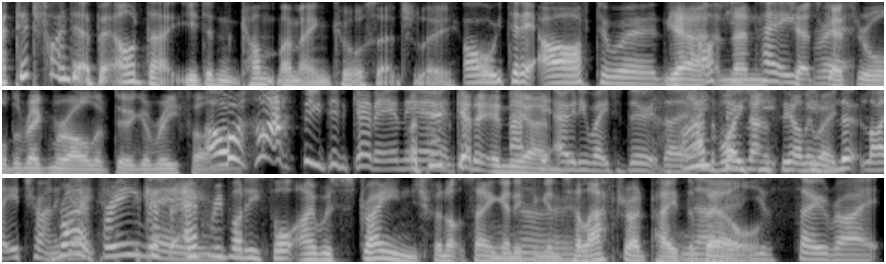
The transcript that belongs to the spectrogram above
I did find it a bit odd that you didn't comp my main course, actually. Oh, we did it afterwards. Yeah, after and then paid she had to go it. through all the rigmarole of doing a refund. Oh, so you did get it in the I end. did get it in the that's end. the only way to do it, though. I Otherwise, that's you, the only you way. look like you're trying to right, get a freebie. because everybody thought I was strange for not saying anything No. until after I'd paid the no, bill. You're so right.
